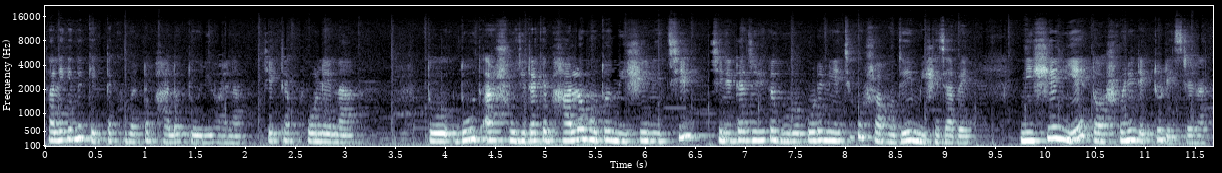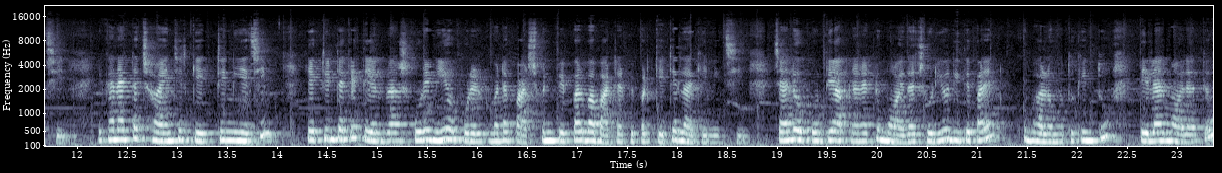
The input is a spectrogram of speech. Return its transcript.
তাহলে কিন্তু কেকটা খুব একটা ভালো তৈরি হয় না। ঠিকঠাক ফোলে না। তো দুধ আর সুজিটাকে ভালো মতো মিশিয়ে নিচ্ছি। চিনিটা যেহেতু গুঁড়ো করে নিয়েছি, খুব সহজেই মিশে যাবে। মিশিয়ে নিয়ে দশ মিনিট একটু রেস্টে রাখছি। এখানে একটা ছয় ইঞ্চির কেক টিন নিয়েছি। কেক টিনটাকে তেল ব্রাশ করে নিয়ে ওপরে এরকম একটা পার্চমেন্ট পেপার বা বাটার পেপার কেটে লাগিয়ে নিচ্ছি। চাইলে ওপর দিয়ে আপনারা একটু ময়দা ছড়িয়েও দিতে পারেন। খুব ভালো মতো কিন্তু তেল আর ময়দাতেও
